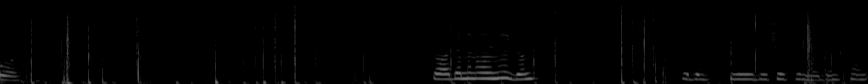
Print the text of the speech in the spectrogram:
Gol. Daha demin oynuyordum. Dedim bir video çekeyim dedim. Hem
